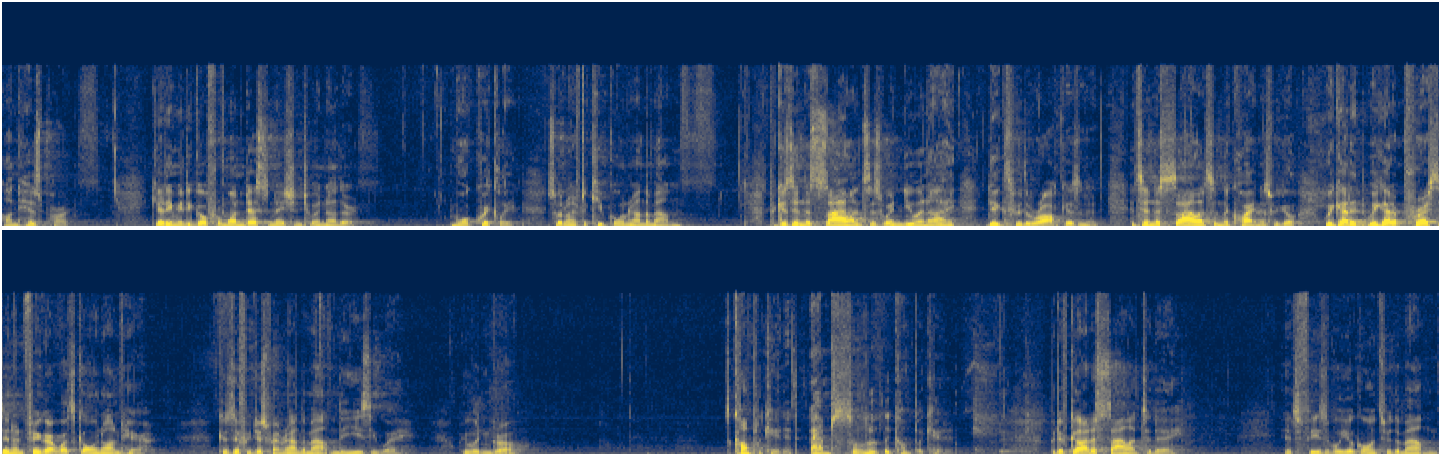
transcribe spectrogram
on His part, getting me to go from one destination to another more quickly so I don't have to keep going around the mountain? Because in the silence is when you and I dig through the rock, isn't it? It's in the silence and the quietness we go, we got to we got to press in and figure out what's going on here. Because if we just went around the mountain the easy way, we wouldn't grow. It's complicated, absolutely complicated. But if God is silent today, it's feasible you're going through the mountain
